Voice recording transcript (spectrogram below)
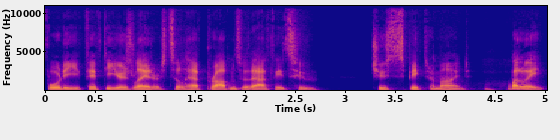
40, 50 years later still have problems with athletes who choose to speak their mind. By the way,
